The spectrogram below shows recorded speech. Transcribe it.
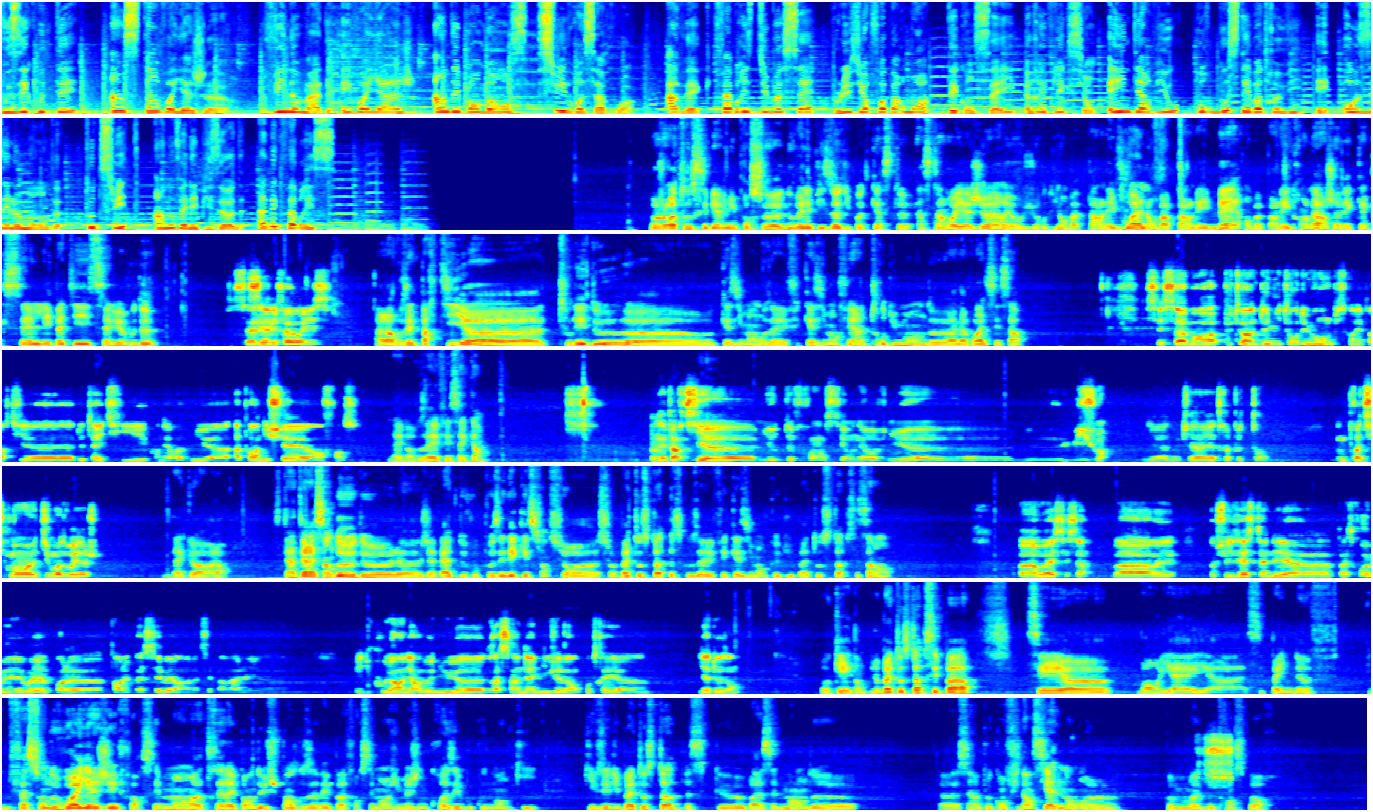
Vous écoutez Instinct Voyageur. Vie nomade et voyage, indépendance, suivre sa voie. Avec Fabrice Dubesset, plusieurs fois par mois, des conseils, réflexions et interviews pour booster votre vie et oser le monde. Tout de suite, un nouvel épisode avec Fabrice. Bonjour à tous et bienvenue pour ce nouvel épisode du podcast Instinct Voyageur. Et aujourd'hui, on va parler voile, on va parler mer, on va parler grand large avec Axel et Baptiste. Salut à vous deux. Salut, Fabrice. Alors, vous êtes partis euh, tous les deux, euh, quasiment, vous avez fait, quasiment fait un tour du monde à la voile, c'est ça? C'est ça, bon, plutôt un demi-tour du monde, puisqu'on est parti euh, de Tahiti et qu'on est revenu à Pornichet en France. D'accord, vous avez fait ça quand? On est parti mi-août de France et on est revenu le 8 juin, il y, a, donc il y a, très peu de temps. Donc pratiquement 10 mois de voyage. D'accord, alors c'était intéressant de, j'avais hâte de vous poser des questions sur, euh, sur le bateau stop parce que vous avez fait quasiment que du bateau stop, c'est ça hein? Euh, Ouais, c'est ça. Bah ouais, comme je te disais cette année euh, pas trop, mais ouais par le, par le passé ouais on en a fait pas mal et, et du coup là on est revenu grâce à un ami que j'avais rencontré il y a deux ans. Ok, donc le bateau stop c'est pas c'est bon il y a, y a c'est pas une une façon de voyager forcément euh, très répandue. Je pense vous n'avez pas forcément, j'imagine, croisé beaucoup de monde qui, qui faisait du bateau stop parce que bah, ça demande. Euh, euh, c'est un peu confidentiel, non Comme mode de transport?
